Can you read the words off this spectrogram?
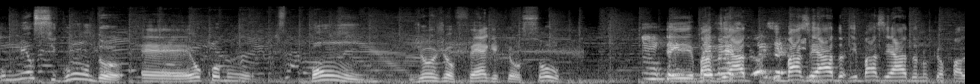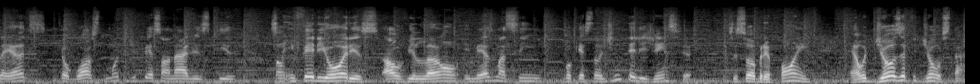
O meu segundo, é, eu como bom Jojo Fag que eu sou, Hum, e baseado, e aqui. baseado e baseado no que eu falei antes, que eu gosto muito de personagens que são inferiores ao vilão e mesmo assim, por questão de inteligência, se sobrepõem, é o Joseph Joestar.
